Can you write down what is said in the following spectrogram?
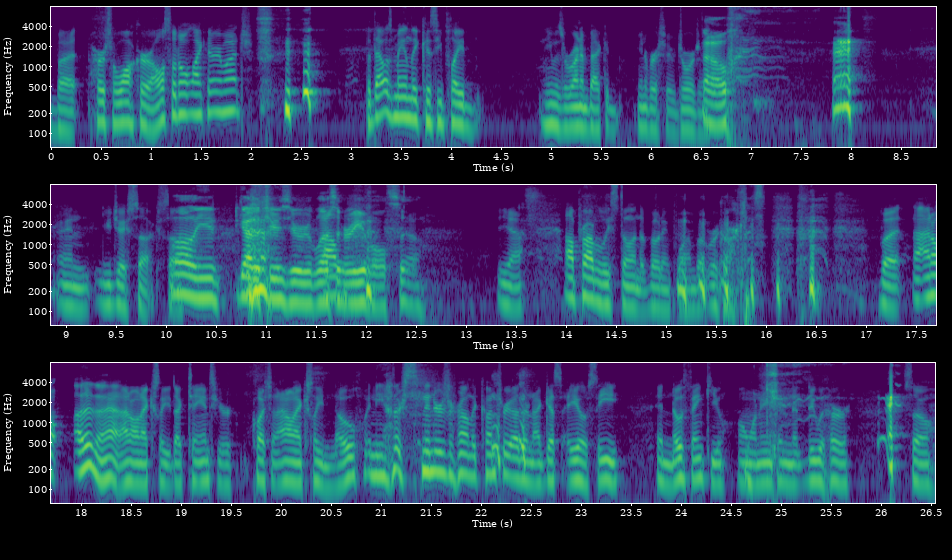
but herschel walker also don't like very much. But that was mainly because he played he was a running back at University of Georgia, Oh, and UJ sucks. So. Well, you got to choose your lesser evil. So yeah, I'll probably still end up voting for him, but regardless. but I don't. Other than that, I don't actually like to answer your question. I don't actually know any other senators around the country other than I guess AOC. And no, thank you. I don't want anything to do with her. So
